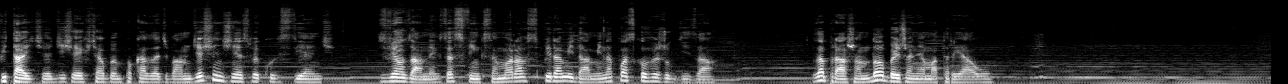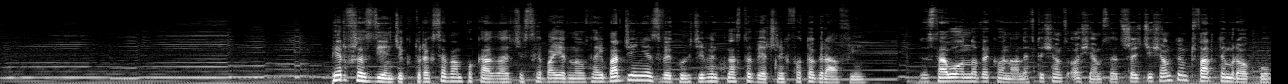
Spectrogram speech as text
Witajcie, dzisiaj chciałbym pokazać Wam 10 niezwykłych zdjęć związanych ze Sfinksem oraz piramidami na płaskowyżu Giza. Zapraszam do obejrzenia materiału. Pierwsze zdjęcie, które chcę Wam pokazać, jest chyba jedną z najbardziej niezwykłych XIX-wiecznych fotografii. Zostało ono wykonane w 1864 roku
